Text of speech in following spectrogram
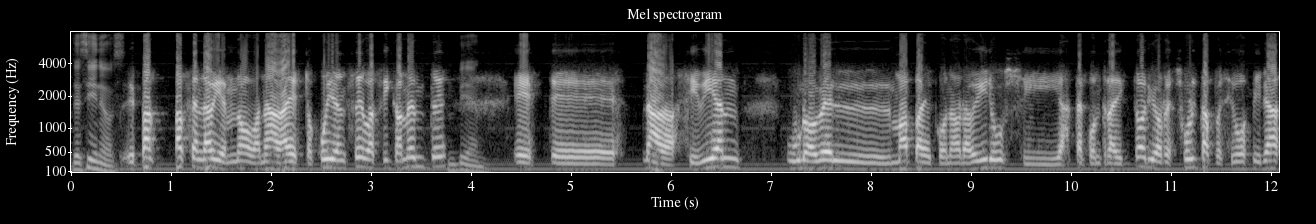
decinos. Eh, pásenla bien, no, nada, esto, cuídense básicamente. Bien. Este, nada, si bien uno ve el mapa de coronavirus y hasta contradictorio resulta, pues si vos mirás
